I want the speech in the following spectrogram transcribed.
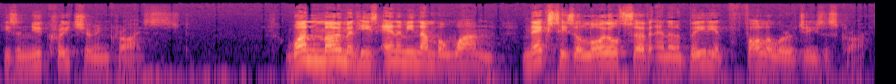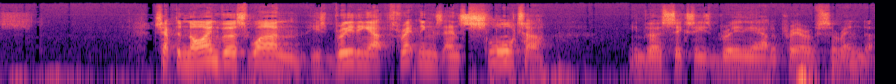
he's a new creature in Christ. One moment he's enemy number one. Next he's a loyal servant and an obedient follower of Jesus Christ. Chapter 9, verse 1, he's breathing out threatenings and slaughter. In verse 6, he's breathing out a prayer of surrender.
